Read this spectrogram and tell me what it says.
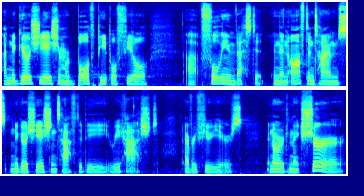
a negotiation where both people feel. Uh, fully invested, and then oftentimes negotiations have to be rehashed every few years in order to make sure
